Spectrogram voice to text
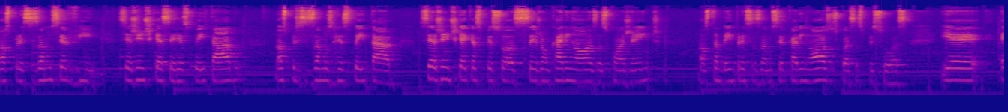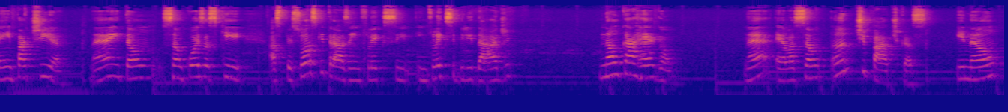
nós precisamos servir. Se a gente quer ser respeitado, nós precisamos respeitar. Se a gente quer que as pessoas sejam carinhosas com a gente, nós também precisamos ser carinhosos com essas pessoas. E é, é empatia, né? Então, são coisas que as pessoas que trazem inflexi, inflexibilidade não carregam né? Elas são antipáticas e não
